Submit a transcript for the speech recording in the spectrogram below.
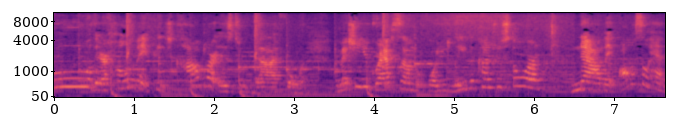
Ooh, their homemade peach cobbler is to die for. Make sure you grab some before you leave the country store. Now, they also have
